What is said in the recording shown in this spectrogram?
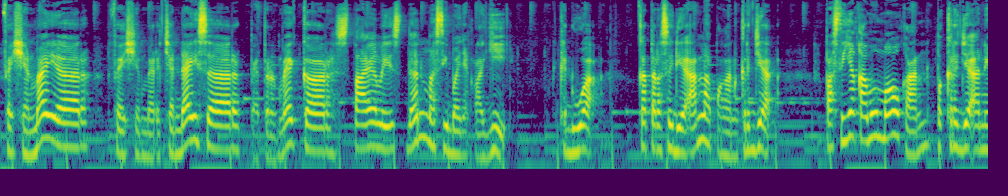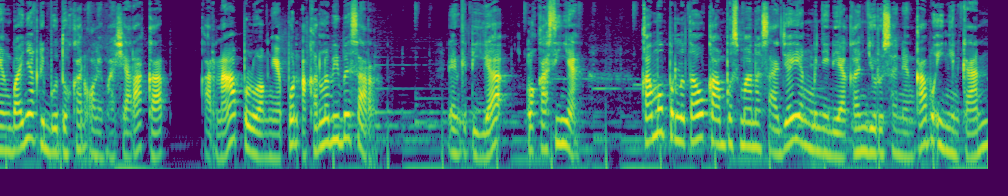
fashion buyer, fashion merchandiser, pattern maker, stylist, dan masih banyak lagi. Kedua, ketersediaan lapangan kerja. Pastinya kamu mau kan pekerjaan yang banyak dibutuhkan oleh masyarakat, karena peluangnya pun akan lebih besar. Dan ketiga, lokasinya kamu perlu tahu kampus mana saja yang menyediakan jurusan yang kamu inginkan,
